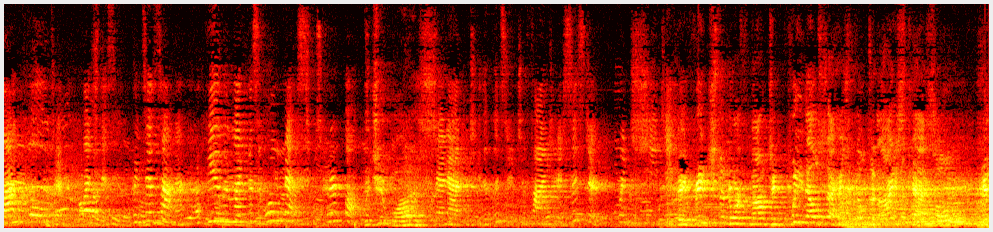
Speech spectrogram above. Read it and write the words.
This. Princess Anna, feeling like this whole mess was her fault, Which it was. out the to find her sister, which she did. They reached the North Mountain. Queen Elsa has built an ice castle with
